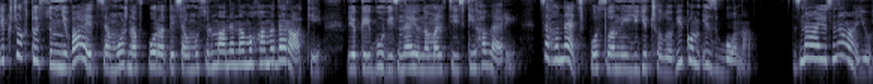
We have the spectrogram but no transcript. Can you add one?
Якщо хтось сумнівається, можна впоратися у мусульманина Мохамеда Ракі, який був із нею на Мальтійській галерії. Це гонець, посланий її чоловіком із Бона. Знаю, знаю,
